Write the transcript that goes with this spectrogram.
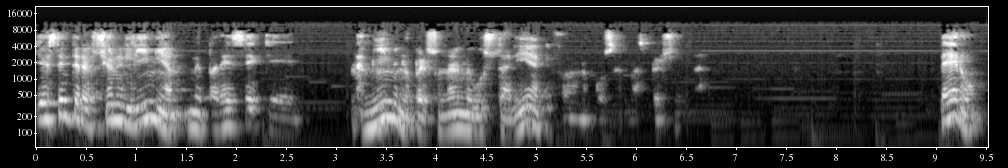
Y esta interacción en línea me parece que a mí en lo personal me gustaría que fuera una cosa más personal. Pero,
